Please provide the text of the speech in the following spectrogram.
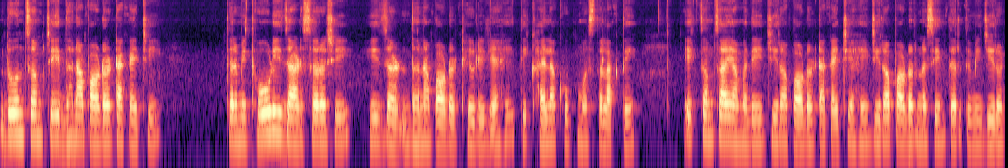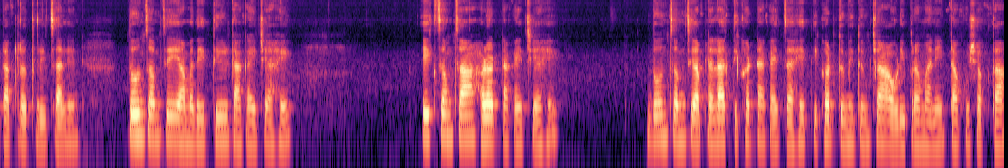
दोन चमचे धना पावडर टाकायची. तर मी थोडी जाडसर अशी ही जाड धना पावडर ठेवलेली आहे ती खायला खूप मस्त लागते. एक चमचा यामध्ये जिरा पावडर टाकायची आहे. जिरा पावडर नसेल तर तुम्ही जिरं टाकलं तरी चालेल. दोन चमचे यामध्ये तीळ टाकायचे आहे. एक चमचा हळद टाकायची आहे. दोन चमचे आपल्याला तिखट टाकायचं आहे. तिखट तुम्ही तुमच्या आवडीप्रमाणे टाकू शकता.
